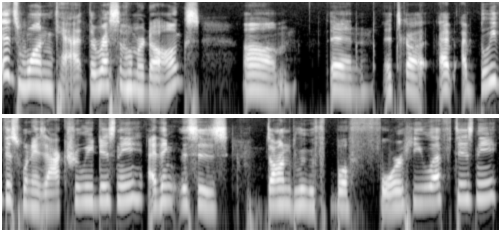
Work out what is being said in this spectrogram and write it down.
it's one cat. The rest of them are dogs. Um, and it's got, I, I believe this one is actually Disney. I think this is Don Bluth before he left Disney.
